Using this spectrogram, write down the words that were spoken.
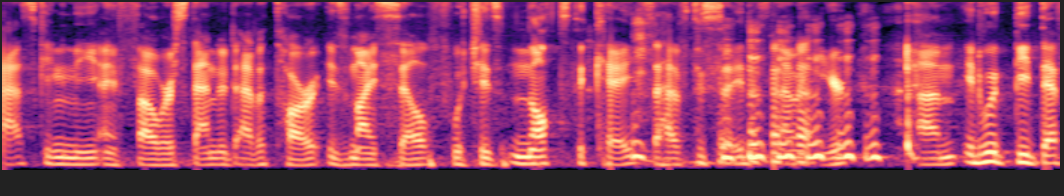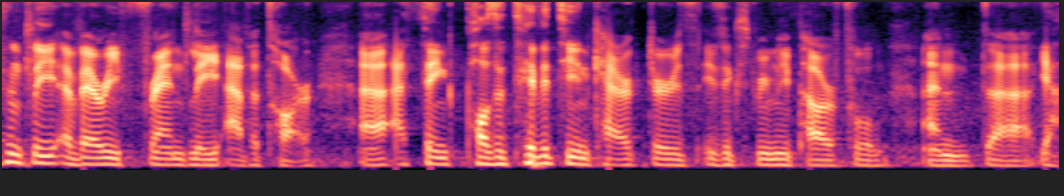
asking me if our standard avatar is myself, which is not the case, I have to say this now and here. Um, it would be definitely a very friendly avatar. Uh, I think positivity in characters is extremely powerful, and uh, yeah,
